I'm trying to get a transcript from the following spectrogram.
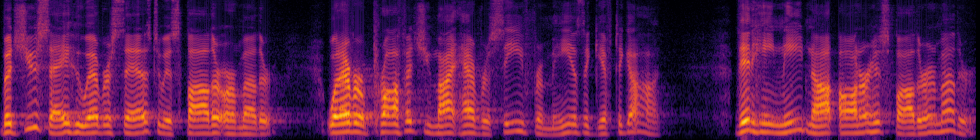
But you say, Whoever says to his father or mother, Whatever profits you might have received from me is a gift to God, then he need not honor his father and mother.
